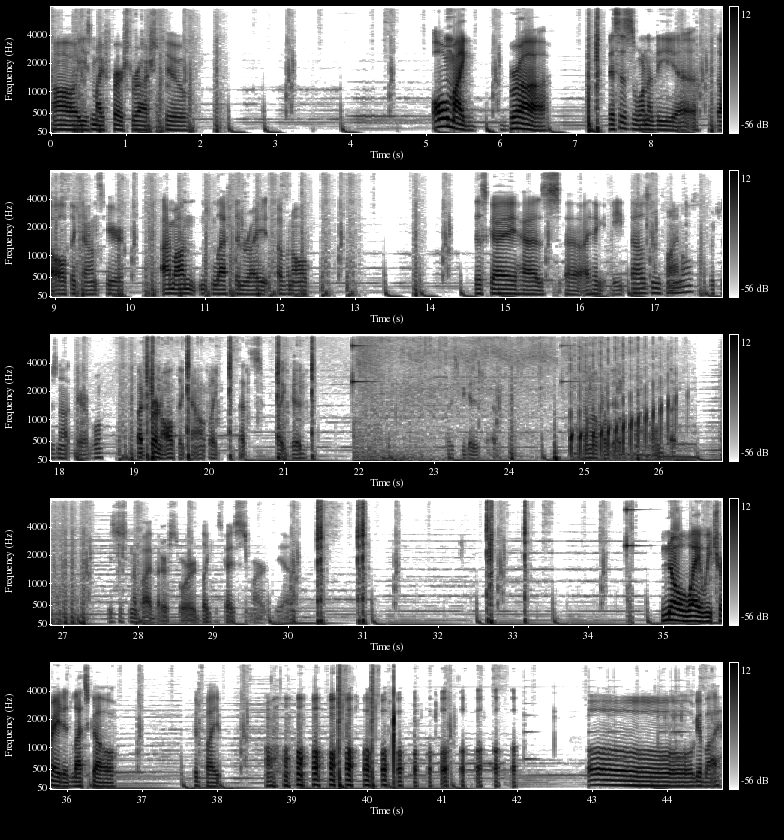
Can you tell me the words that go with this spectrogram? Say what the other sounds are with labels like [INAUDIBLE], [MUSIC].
Oh, he's my first rush too. Oh my, bruh. This is one of the uh, the alt accounts here. I'm on left and right of an alt. This guy has, uh, I think, 8,000 finals, which is not terrible. But for an alt account, like, that's quite good. At least we get his best. I don't know if I'll be able he's just gonna buy a better sword. Like, this guy's smart, yeah. No way we traded. Let's go. Good fight. [LAUGHS] Oh, goodbye.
